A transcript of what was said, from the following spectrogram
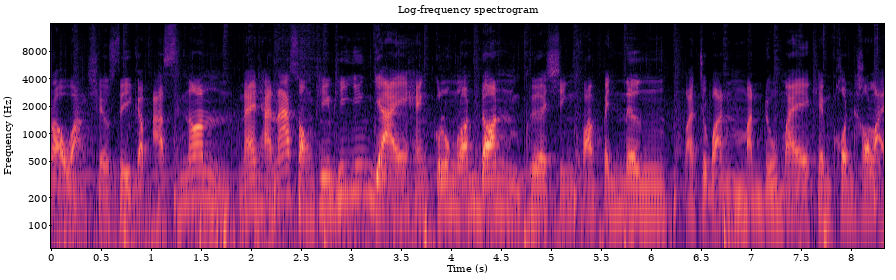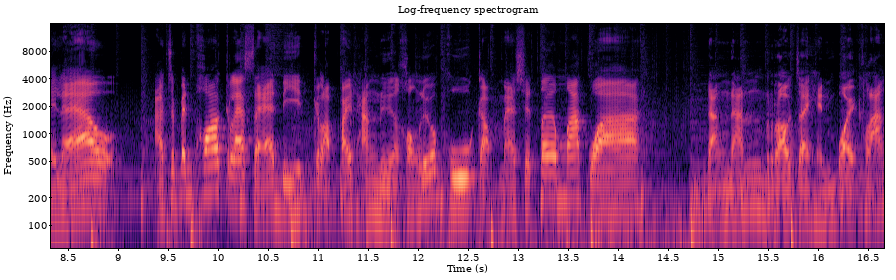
ระหว่างเชลซีกับอาร์เซนอลในฐานะ 2 ทีมที่ยิ่งใหญ่แห่งกรุงลอนดอน เพื่อชิงความเป็นหนึ่ง ปัจจุบันมันดูไม่เข้มข้นเท่าไหร่แล้ว อาจจะเป็นเพราะกระแสดีดกลับไปทางเหนือของลิเวอร์พูลกับแมนเชสเตอร์มากกว่า ดังนั้นเราจะเห็นบ่อยครั้ง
